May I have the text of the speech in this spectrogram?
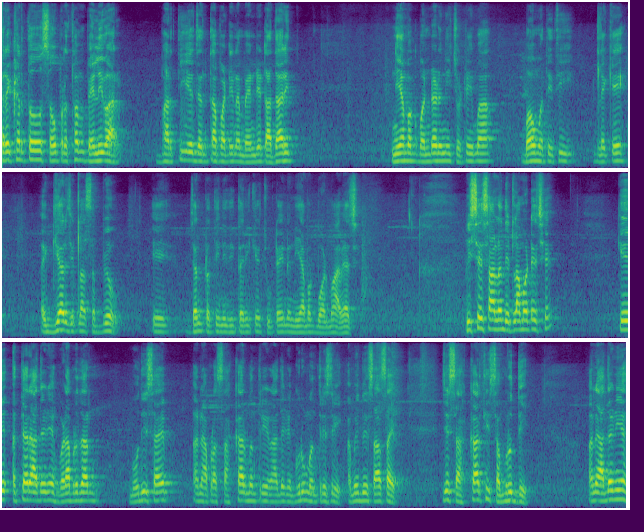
ખરેખર તો સૌ પ્રથમ પહેલીવાર ભારતીય જનતા પાર્ટીના મેન્ડેટ આધારિત નિયામક મંડળની ચૂંટણીમાં બહુમતીથી એટલે કે અગિયાર જેટલા સભ્યો એ જનપ્રતિનિધિ તરીકે ચૂંટાઈને નિયામક બોર્ડમાં આવ્યા છે. વિશેષ આનંદ એટલા માટે છે કે અત્યારે આદરણીય વડાપ્રધાન મોદી સાહેબ અને આપણા સહકાર મંત્રી અને આદરણીય ગૃહમંત્રી શ્રી અમિતભાઈ શાહ સાહેબ જે સહકારથી સમૃદ્ધિ અને આદરણીય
